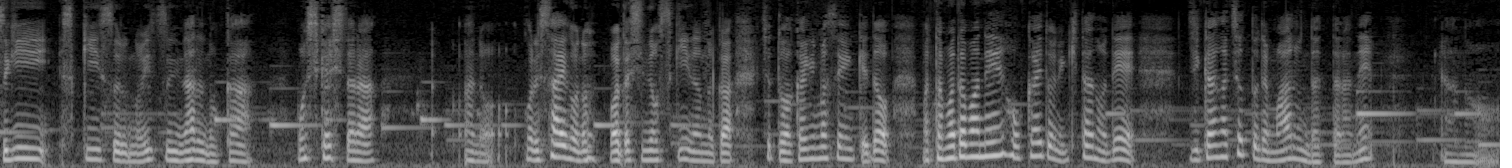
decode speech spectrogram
次、スキーするのいつになるのか、もしかしたらあのこれ最後の私のスキーなのかちょっと分かりませんけど、まあ、たまたまね北海道に来たので時間がちょっとでもあるんだったらねあの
